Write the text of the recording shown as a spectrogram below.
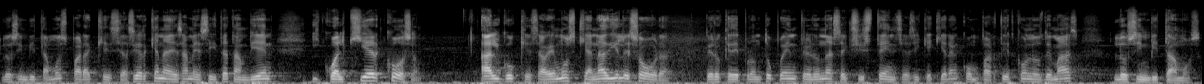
Los invitamos para que se acerquen a esa mesita también y cualquier cosa, algo que sabemos que a nadie le sobra, pero que de pronto pueden tener unas existencias y que quieran compartir con los demás, los invitamos.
